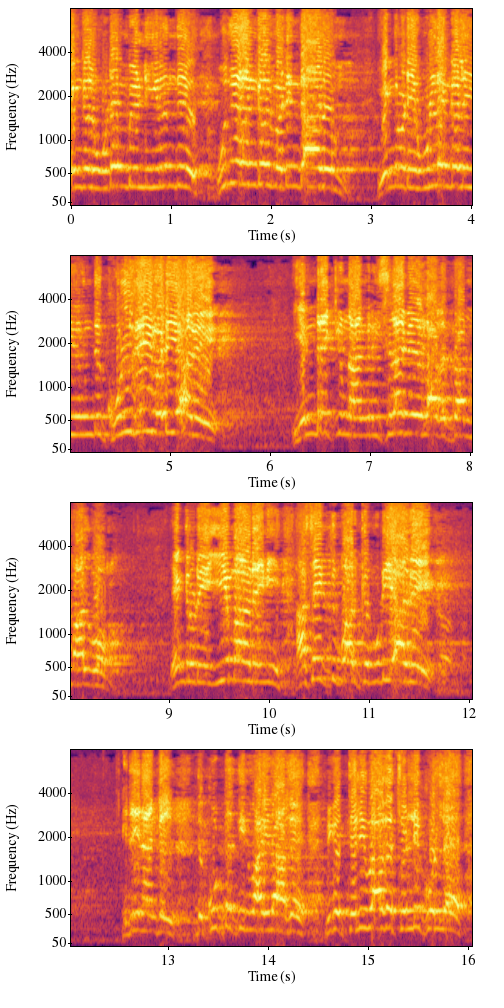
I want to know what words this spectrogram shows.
எங்கள் உடம்பில் இருந்து உதிரங்கள் வடிந்தாலும் எங்களுடைய உள்ளங்களில் இருந்து கொள்கை வடியாது. என்றைக்கும் நாங்கள் இஸ்லாமியர்களாகத்தான் வாழ்வோம். எங்களுடைய ஈமானை நீ அசைத்து பார்க்க முடியாது. இதை நாங்கள் இந்த கூட்டத்தின் வாயிலாக மிக தெளிவாக சொல்லிக் கொள்ள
